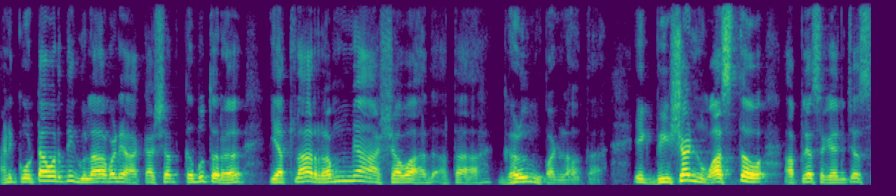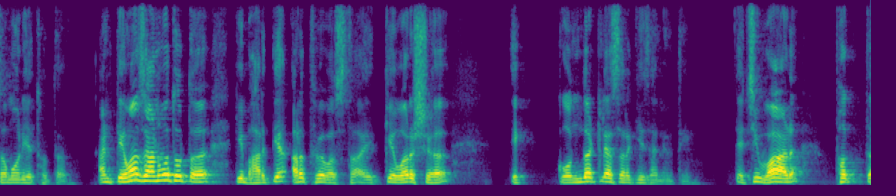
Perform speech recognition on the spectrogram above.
आणि कोटावरती गुलाब आणि आकाशात कबुतरं यातला रम्य आशावाद आता गळून पडला होता. एक भीषण वास्तव आपल्या सगळ्यांच्या समोर येत होतं. आणि तेव्हा जाणवत होतं की भारतीय अर्थव्यवस्था इतके वर्ष एक कोंदटल्यासारखी झाली होती. त्याची वाढ फक्त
